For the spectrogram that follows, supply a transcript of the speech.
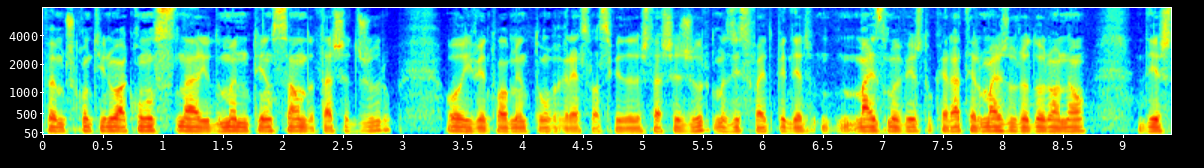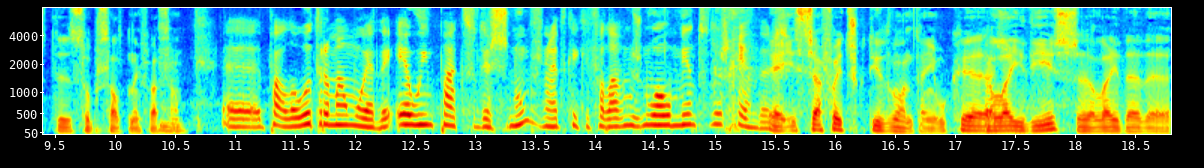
vamos continuar com um cenário de manutenção da taxa de juro ou eventualmente um regresso à subida das taxas de juro, mas isso vai depender mais uma vez do caráter mais duradouro ou não deste sobressalto na inflação. Uhum. Uh, Paula, outra mão moeda é o impacto destes números, não é? De que aqui falávamos no aumento das rendas. É, isso já foi discutido ontem. O que a lei diz, a lei, da, da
